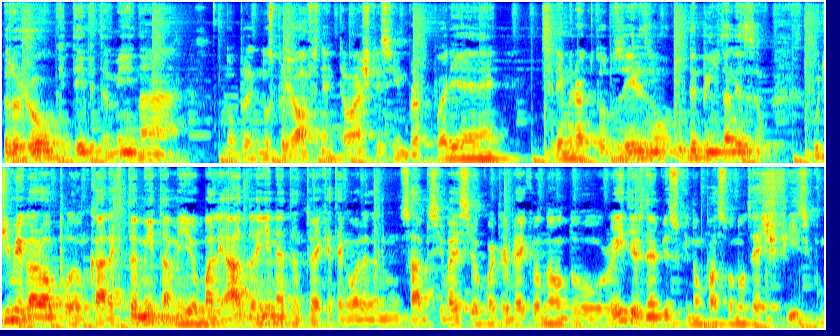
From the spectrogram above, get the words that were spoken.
pelo jogo que teve também na, no, nos playoffs, né? Então acho que assim, Brock Purdy é, seria melhor que todos eles, ou tudo depende da lesão. O Jimmy Garoppolo é um cara que também tá meio baleado aí, né? Tanto é que até agora ainda não sabe se vai ser o quarterback ou não do Raiders, né? Visto que não passou no teste físico.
